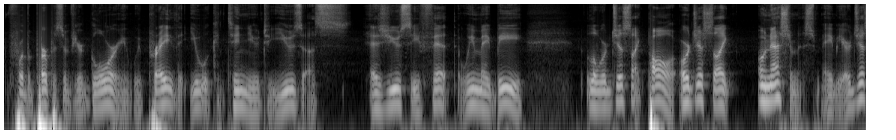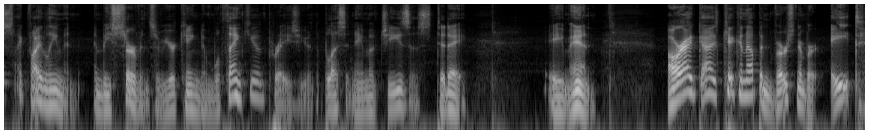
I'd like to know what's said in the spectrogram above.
for the purpose of your glory. We pray that you will continue to use us as you see fit, that we may be, Lord, just like Paul, or just like Onesimus, maybe, or just like Philemon, and be servants of your kingdom. We'll thank you and praise you in the blessed name of Jesus today. Amen. All right, guys, kicking up in verse number eight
